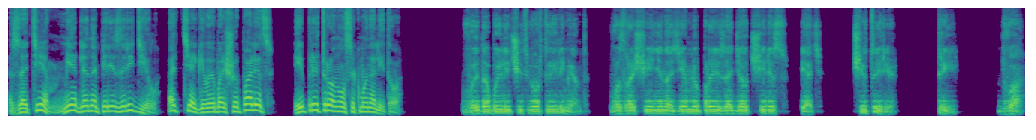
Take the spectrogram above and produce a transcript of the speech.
Затем медленно перезарядил, оттягивая большой палец, и притронулся к монолиту. «Вы добыли четвертый элемент. Возвращение на Землю произойдет через пять, четыре, три, два,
